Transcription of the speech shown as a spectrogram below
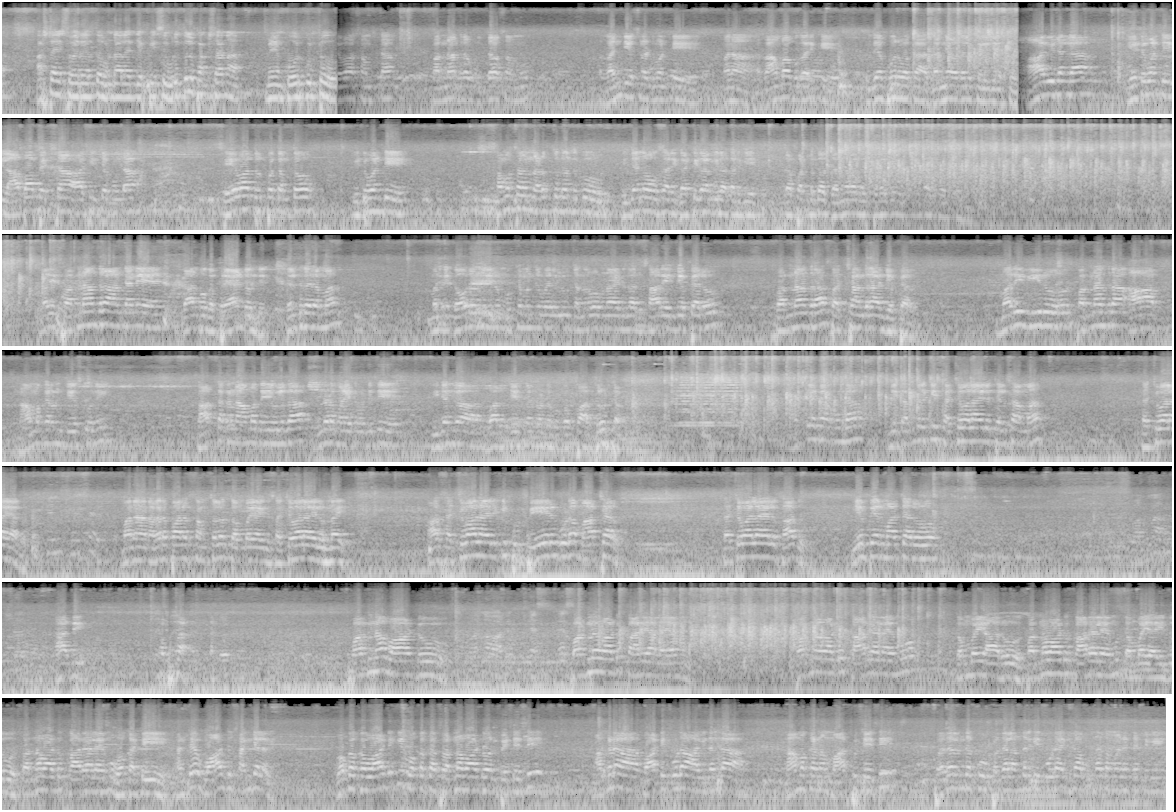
అష్టైశ్వర్యాలతో ఉండాలని చెప్పేసి వృద్ధుల పక్షాన మేము కోరుకుంటూ సేవా సంస్థ స్వర్ణాంధ్ర వృద్ధాశ్రమం రన్ చేసినటువంటి మన రాంబాబు గారికి హృదయపూర్వక ధన్యవాదాలు తెలియజేస్తూ ఆ విధంగా ఎటువంటి లాభాపేక్ష ఆశించకుండా సేవా దృక్పథంతో ఇటువంటి సంస్థలను నడుపుతున్నందుకు నిజంగా ఒకసారి గట్టిగా మీరు అతనికి చప్పట్లతో ధన్యవాదాలు మరి స్వర్ణాంధ్ర అంటేనే దానికి ఒక బ్రాండ్ ఉంది. తెలుసు కదమ్మా? మనకి గౌరవనీయులు ముఖ్యమంత్రి వర్యులు చంద్రబాబు నాయుడు గారు సార్ ఏం చెప్పారు? స్వర్ణాంధ్ర స్వచ్ఛాంధ్ర అని చెప్పారు. మరి వీరు స్వర్ణాంధ్ర ఆ నామకరణం చేసుకొని సార్థక నామధేయులుగా ఉండడం అనేటువంటిది నిజంగా వారు చేసినటువంటి ఒక గొప్ప అదృష్టం. అంతేకాకుండా మీకందరికీ సచివాలయాలు తెలుసా అమ్మా? సచివాలయాలు. మన నగరపాలక సంస్థలో తొంభై ఐదు సచివాలయాలు ఉన్నాయి. ఆ సచివాలయాలకి ఇప్పుడు పేరు కూడా మార్చారు. సచివాలయాలు కాదు. ఏం పేరు మార్చారు? అది. స్వర్ణ వార్డు స్వర్ణవార్డు కార్యాలయం స్వర్ణవార్డు కార్యాలయము. తొంభై ఆరు. స్వర్ణవార్డు కార్యాలయము తొంభై ఐదు. స్వర్ణవార్డు కార్యాలయము ఒకటి. అంటే వార్డు సంఖ్యలవి. ఒక్కొక్క వార్డుకి ఒక్కొక్క స్వర్ణ వార్డు అని పెట్టేసి అక్కడ వాటికి కూడా ఆ విధంగా నామకరణం మార్పు చేసి ప్రజలందరికీ ప్రజలందరికీ కూడా ఇంకా ఉన్నతమైనటువంటివి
